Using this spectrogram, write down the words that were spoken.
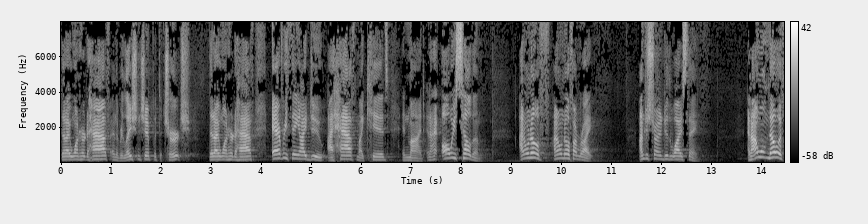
that I want her to have and the relationship with the church that I want her to have. Everything I do, I have my kids in mind. And I always tell them, I don't know if I don't know if I'm right. I'm just trying to do the wise thing. And I won't know if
